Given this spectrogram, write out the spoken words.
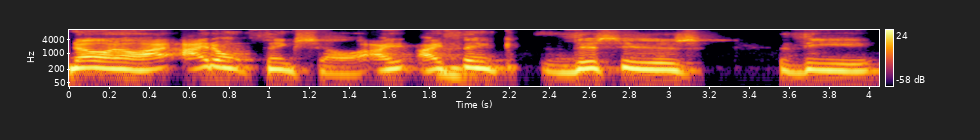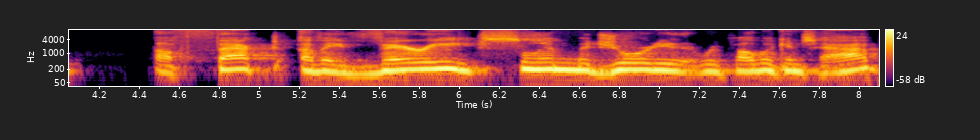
No, no, I, I don't think so. I, I hmm. think this is the effect of a very slim majority that Republicans have.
